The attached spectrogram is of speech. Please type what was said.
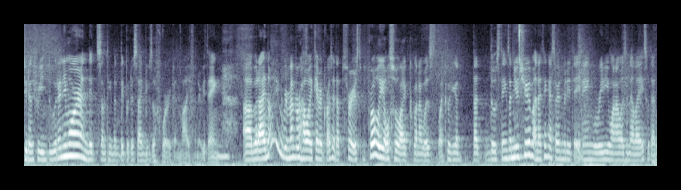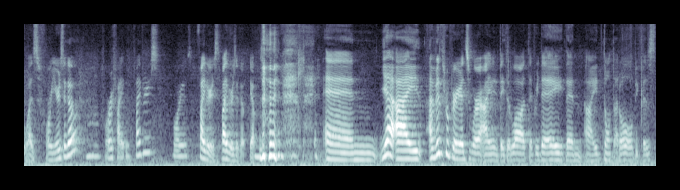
didn't really do it anymore, and it's something that they put aside because of work and life and everything. Mm. Uh, but I don't even remember how I came across it at first. But probably also like when I was like looking at that those things on YouTube, and I think I started meditating really when I was in LA. So that was four years ago, mm-hmm. four or five five years four years? Five years five years ago yeah. And yeah i i've been through periods where i meditate a lot every day then i don't at all because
